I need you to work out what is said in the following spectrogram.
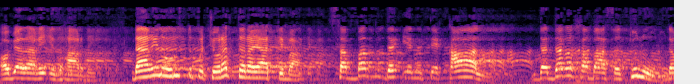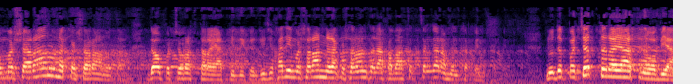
او بیا داغي اظهار دی داغي نو ورست په 74 آیات کې با سبب د انتقال د دغه خباستونو د مشرانو نه کشرانو ته دا په 74 آیات کې ذکر کیږي خالي مشران نه کشران سره خباست څنګه را منتقل شي نو د 75 آیات نو بیا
